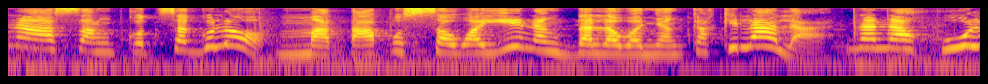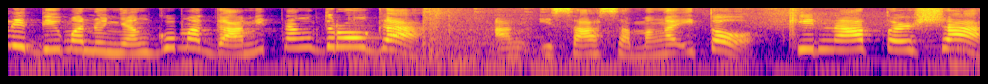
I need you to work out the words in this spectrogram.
nasangkot sa gulo matapos sawayin ang dalawa niyang kakilala na nahuli di mano niyang gumagamit ng droga. Ang isa sa mga ito, kinater siya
